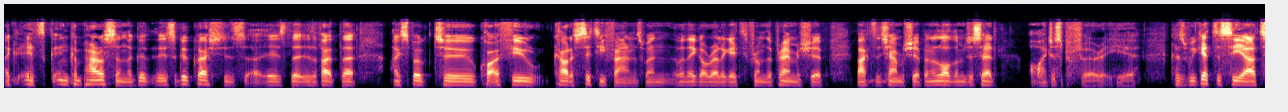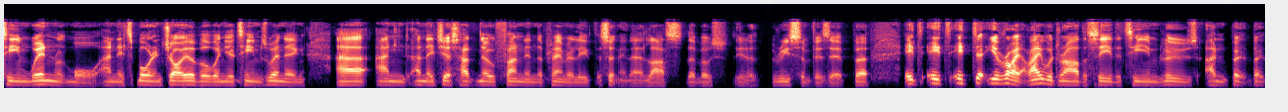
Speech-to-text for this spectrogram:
it's in comparison the good it's a good question is, uh, is the is the fact that I spoke to quite a few Cardiff City fans when when they got relegated from the Premiership back to the Championship and a lot of them just said oh I just prefer it here because we get to see our team win more and it's more enjoyable when your team's winning uh, and and they just had no fun in the Premier League certainly their last the most you know recent visit but it it it you're right I would rather see the team lose and but but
